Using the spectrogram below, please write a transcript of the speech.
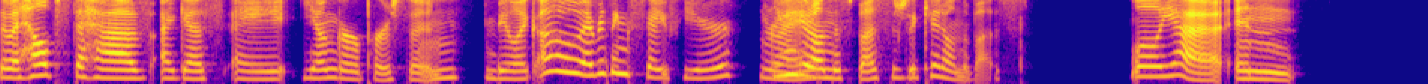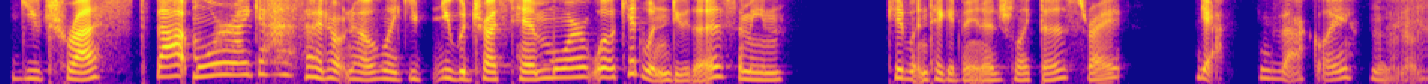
So it helps to have, I guess, a younger person and be like, "Oh, everything's safe here. You can get on this bus. There's a kid on the bus." Well, yeah, and you trust that more, I guess. I don't know. Like you you would trust him more. Well, a kid wouldn't do this. I mean, kid wouldn't take advantage like this, right? Yeah, exactly. I don't know.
